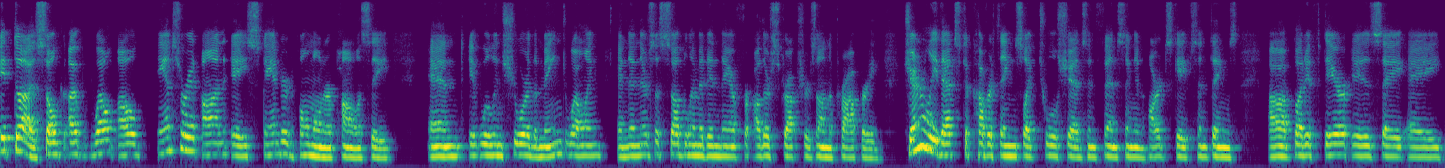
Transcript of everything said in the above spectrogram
It does. So, uh, well, I'll answer it on a standard homeowner policy. And it will ensure the main dwelling, and then there's a sublimit in there for other structures on the property. Generally, that's to cover things like tool sheds and fencing and hardscapes and things. Uh, but if there is, say, a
